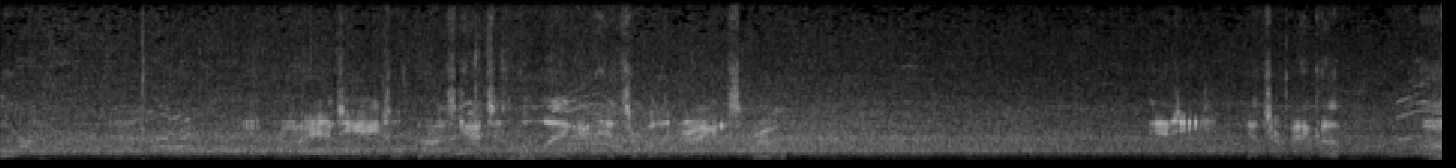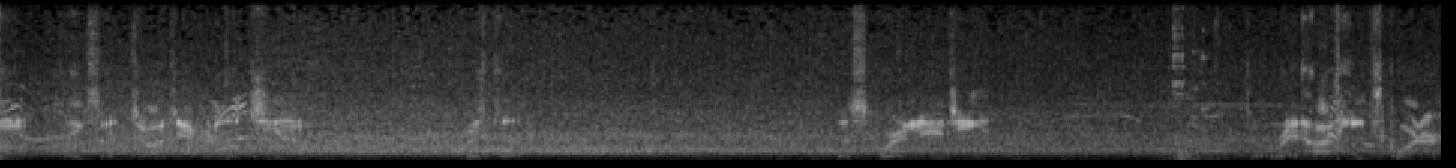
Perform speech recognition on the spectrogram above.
floor. Angie Angel Guns catches the leg and hits her with a dragon screw. Angie gets her back up. Boom. Takes a jawjacker to the chin. Crystal. Squirting Angie. To red hot heat's corner.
